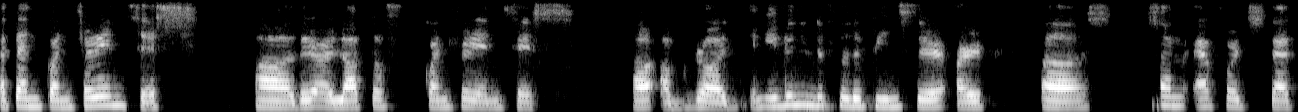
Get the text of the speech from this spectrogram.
attend conferences. Uh, there are a lot of conferences uh, abroad, and even in the Philippines, there are uh, some efforts that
